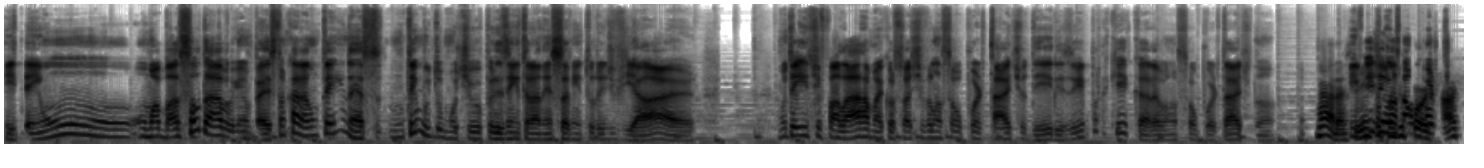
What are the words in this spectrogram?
E tem um, uma base saudável o Game Pass. Então, cara, não tem nessa, não tem muito motivo para eles entrar nessa aventura de VR. Muita gente fala, ah, a Microsoft vai lançar o portátil deles. E pra que, cara, vai lançar o portátil? Não. Cara, se Em a gente de lançar um port- portátil.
